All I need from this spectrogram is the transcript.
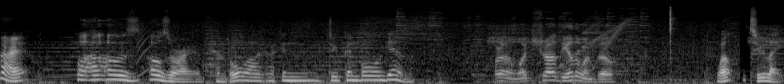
All right. Well, I, I was I was alright at pinball. I, I can do pinball again. Hold on, why'd you try out the other ones though? Well, too late.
